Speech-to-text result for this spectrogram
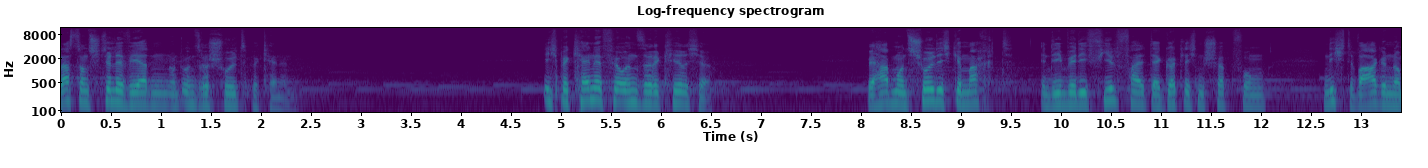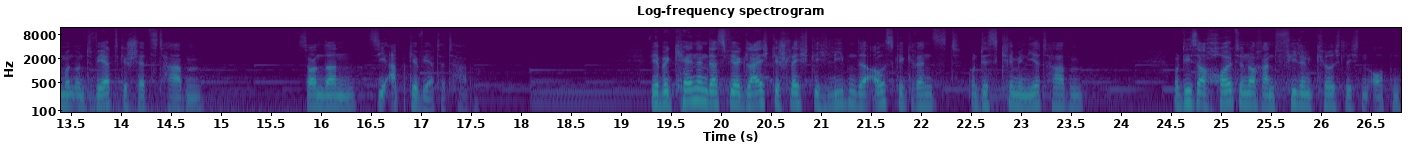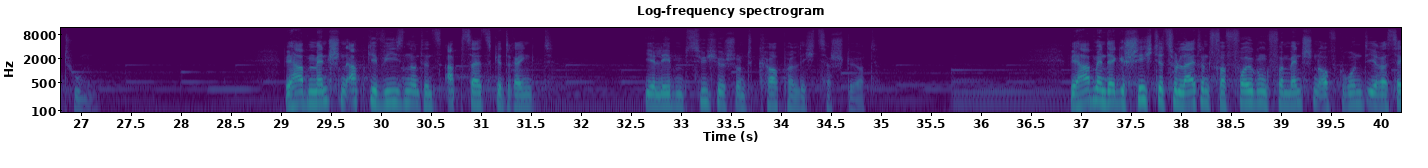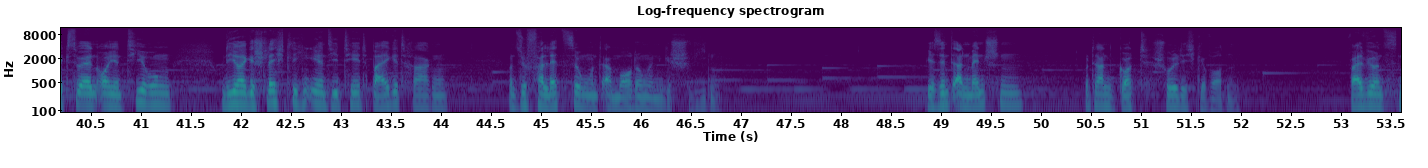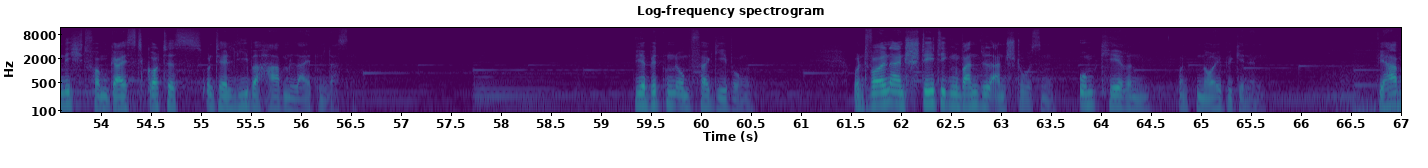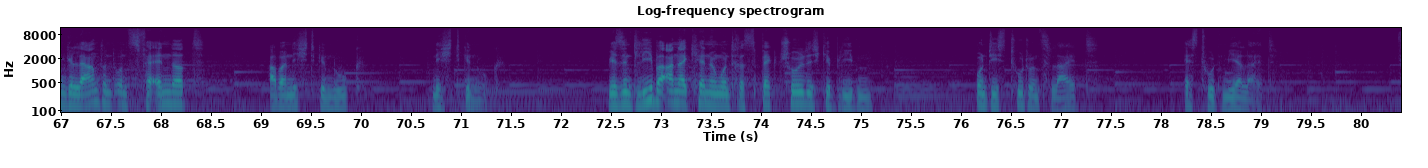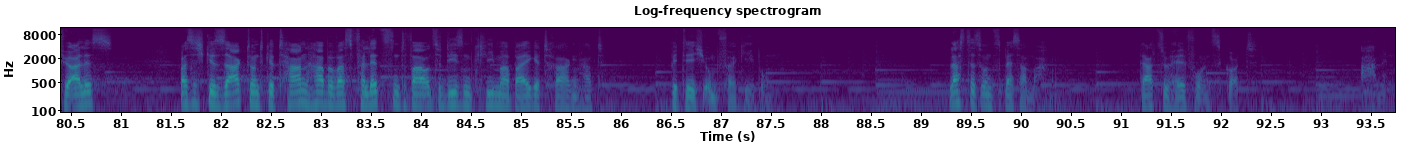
Lasst uns stille werden und unsere Schuld bekennen. Ich bekenne für unsere Kirche. Wir haben uns schuldig gemacht, indem wir die Vielfalt der göttlichen Schöpfung nicht wahrgenommen und wertgeschätzt haben, sondern sie abgewertet haben. Wir bekennen, dass wir gleichgeschlechtlich Liebende ausgegrenzt und diskriminiert haben und dies auch heute noch an vielen kirchlichen Orten tun. Wir haben Menschen abgewiesen und ins Abseits gedrängt, ihr Leben psychisch und körperlich zerstört. Wir haben in der Geschichte zu Leid und Verfolgung von Menschen aufgrund ihrer sexuellen Orientierung und ihrer geschlechtlichen Identität beigetragen und zu Verletzungen und Ermordungen geschwiegen. Wir sind an Menschen und an Gott schuldig geworden, weil wir uns nicht vom Geist Gottes und der Liebe haben leiten lassen. Wir bitten um Vergebung und wollen einen stetigen Wandel anstoßen, umkehren und neu beginnen. Wir haben gelernt und uns verändert, aber nicht genug, nicht genug. Wir sind Liebe, Anerkennung und Respekt schuldig geblieben und dies tut uns leid, es tut mir leid. Für alles, was ich gesagt und getan habe, was verletzend war und zu diesem Klima beigetragen hat, bitte ich um Vergebung. Lasst es uns besser machen. Dazu helfe uns Gott. Amen.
